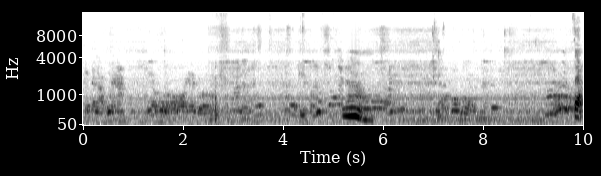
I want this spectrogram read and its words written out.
เกิดแต่ลาพูดนะเรื่องพวกเราพ่อเนี่ยตัว อืม พวกพวก แซ่บ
